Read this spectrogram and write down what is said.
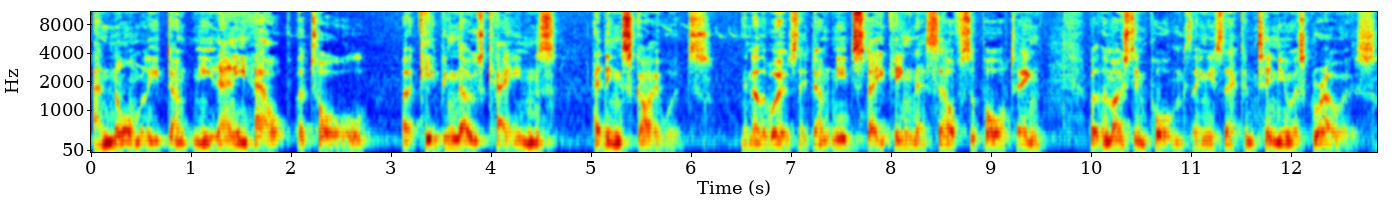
and normally don't need any help at all at keeping those canes heading skywards. In other words, they don't need staking, they're self-supporting, but the most important thing is they're continuous growers.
